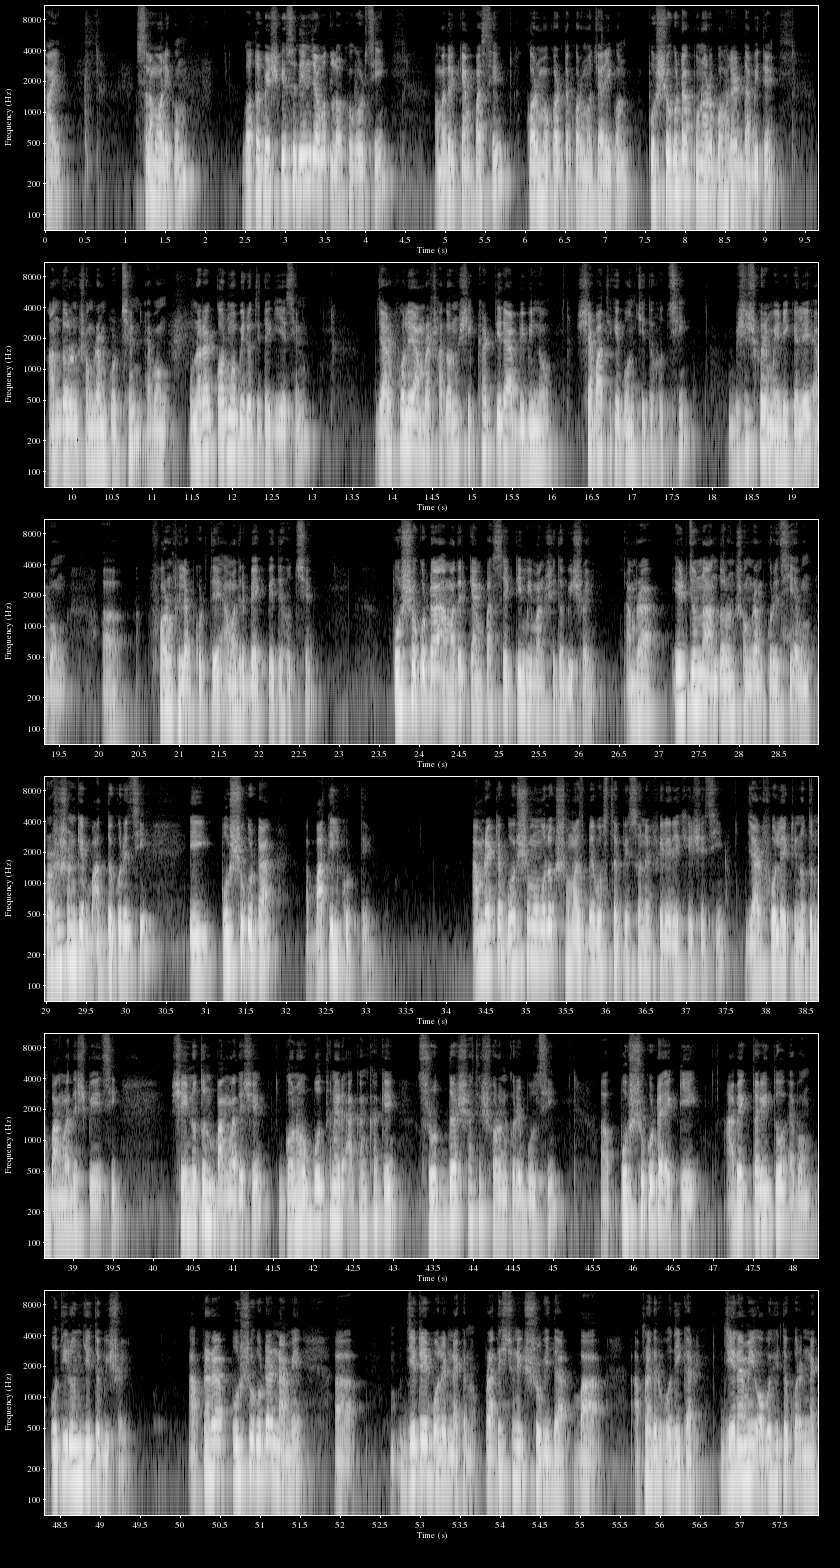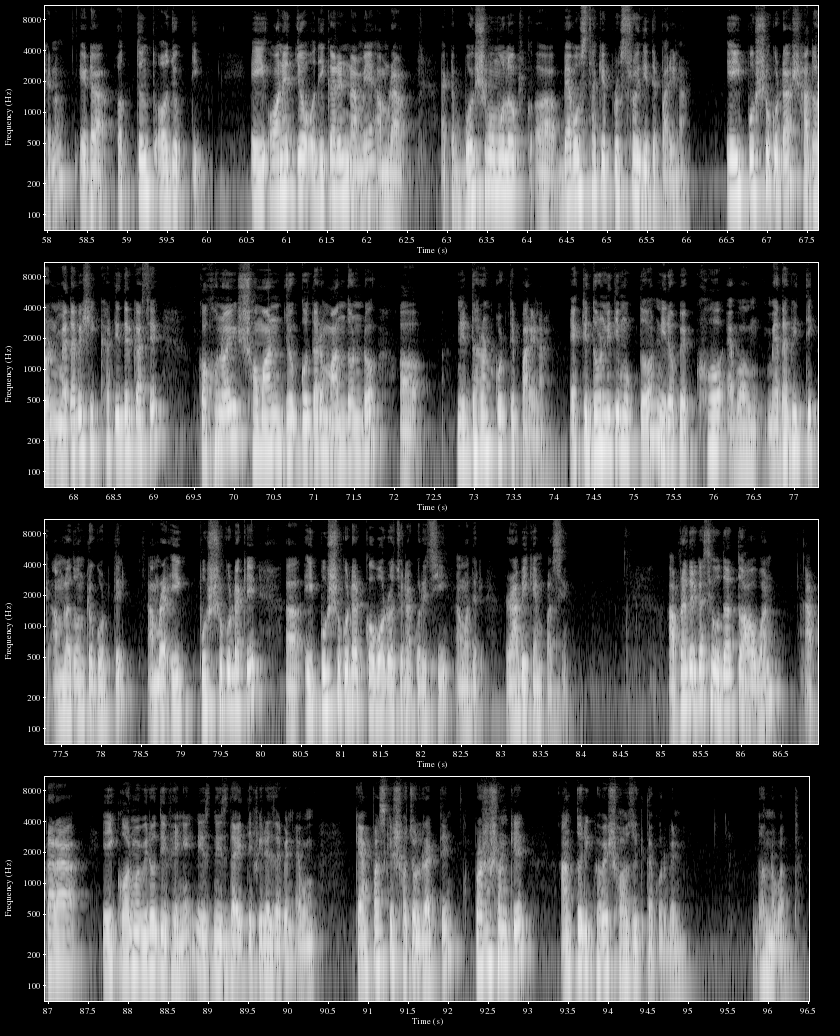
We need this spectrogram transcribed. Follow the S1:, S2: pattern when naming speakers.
S1: High, আসসালামু আলাইকুম। গত বেশ কিছুদিন যাবৎ লক্ষ্য করছি আমাদের ক্যাম্পাসে কর্মকর্তা কর্মচারীগণ পোষ্যকোটা পুনর্বহালের দাবিতে আন্দোলন সংগ্রাম করছেন এবং ওনারা কর্মবিরতিতে গিয়েছেন, যার ফলে আমরা সাধারণ শিক্ষার্থীরা বিভিন্ন সেবা থেকে বঞ্চিত হচ্ছি, বিশেষ করে মেডিকেলে এবং ফর্ম ফিল আপ করতে আমাদের ব্যাগ পেতে হচ্ছে। পোষ্যকোটা আমাদের ক্যাম্পাসে একটি মীমাংসিত বিষয় আমরা এর জন্য আন্দোলন সংগ্রাম করেছি এবং প্রশাসনকে বাধ্য করেছি এই পোষ্যকোটা বাতিল করতে। আমরা একটা বৈষম্যমূলক সমাজ ব্যবস্থার পেছনে ফেলে রেখে এসেছি, যার ফলে একটি নতুন বাংলাদেশ পেয়েছি। সেই নতুন বাংলাদেশে গণ অভ্যুত্থানের আকাঙ্ক্ষাকে শ্রদ্ধার সাথে স্মরণ করে বলছি পোষ্যকোটা একটি আবেগতাড়িত এবং অতিরঞ্জিত বিষয়। আপনারা পোষ্যকোটার নামে যেটাই বলেন না কেন, প্রাতিষ্ঠানিক সুবিধা বা আপনাদের অধিকার যে নামেই অবহিত করেন না কেন, এটা অত্যন্ত অযৌক্তিক। এই অন্যায্য অধিকারের নামে আমরা একটা বৈষম্যমূলক ব্যবস্থাকে প্রশ্রয় দিতে পারি না। এই পোষ্যকোটা সাধারণ মেধাবী শিক্ষার্থীদের কাছে কখনোই সমান যোগ্যতার মানদণ্ড নির্ধারণ করতে পারে না। একটি দুর্নীতিমুক্ত, নিরপেক্ষ এবং মেধাভিত্তিক আমলাতন্ত্র গড়তে আমরা এই পোষ্যকোটাকে এই পোষ্যকোটার কবর রচনা করেছি আমাদের রাবি ক্যাম্পাসে। আপনাদের কাছে উদাত্ত আহ্বান। আপনারা এই কর্মবিরতি ভেঙে নিজ নিজ দায়িত্বে ফিরে যাবেন এবং ক্যাম্পাসকে সচল রাখতে প্রশাসনকে আন্তরিকভাবে সহযোগিতা করবেন। ধন্যবাদ।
